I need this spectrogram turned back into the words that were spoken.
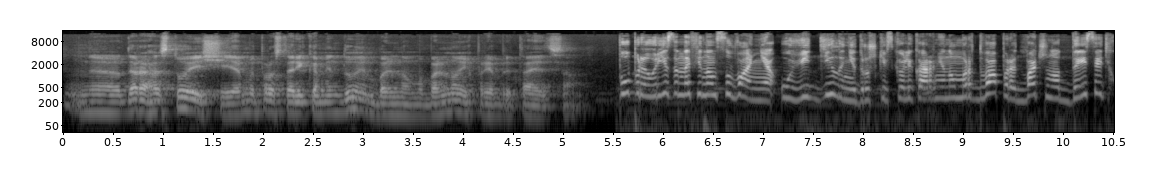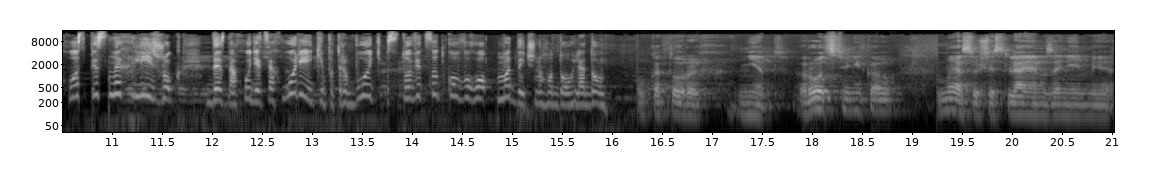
э, дорогостоящие, мы просто рекомендуем больному, больной их приобретает сам. Попри урізане фінансування, у відділенні Дружківської лікарні номер 2 передбачено 10 хоспісних ліжок, де знаходяться хворі, які потребують 100% медичного догляду. у которых нет родственников. Мы осуществляем за ними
